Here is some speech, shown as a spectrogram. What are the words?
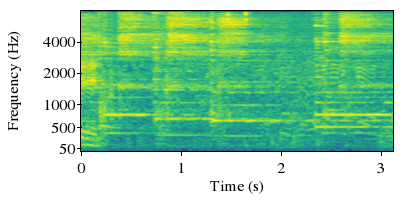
တော့လက်ရ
